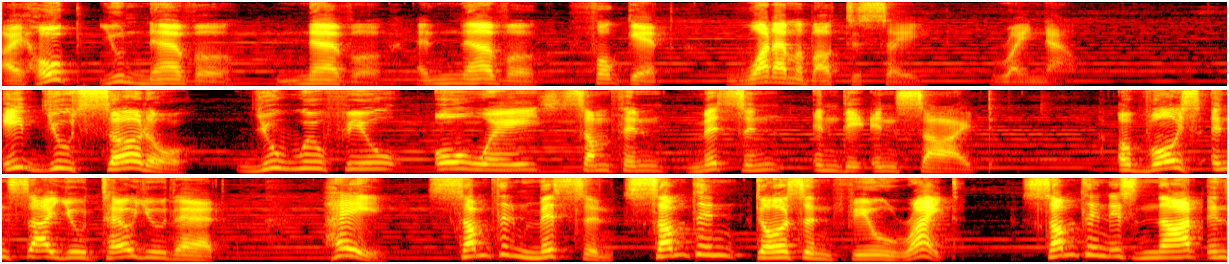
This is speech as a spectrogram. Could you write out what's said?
I hope you never, never, and never forget what I'm about to say right now. If you settle, you will feel always something missing in the inside. A voice inside you tell you that, hey, something missing, something doesn't feel right, something is not in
